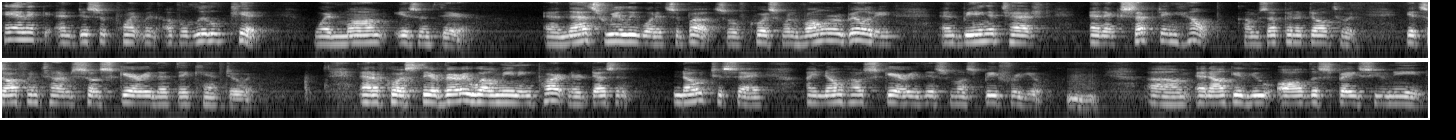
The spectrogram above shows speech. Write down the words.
panic and disappointment of a little kid when mom isn't there. And that's really what it's about. So, of course, when vulnerability and being attached and accepting help comes up in adulthood, it's oftentimes so scary that they can't do it. And of course, their very well meaning partner doesn't know to say, I know how scary this must be for you. Um, and I'll give you all the space you need.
